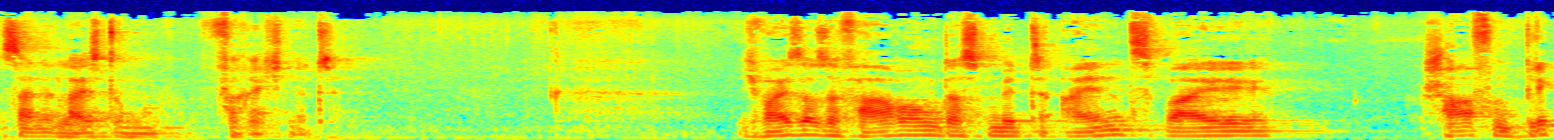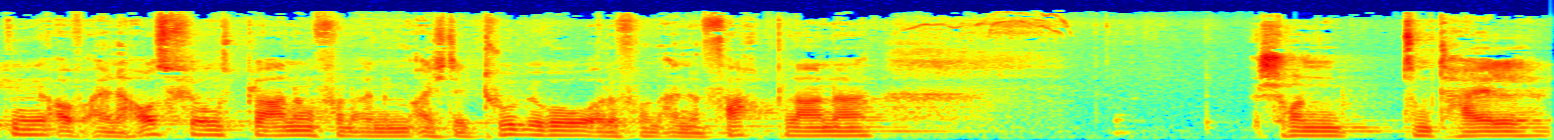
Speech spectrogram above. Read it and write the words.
seine Leistung verrechnet. Ich weiß aus Erfahrung, dass mit ein, zwei scharfen Blicken auf eine Ausführungsplanung von einem Architekturbüro oder von einem Fachplaner schon zum Teil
